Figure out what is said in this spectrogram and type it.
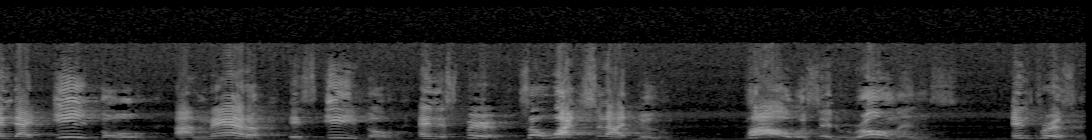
and that evil uh, matter is evil and the spirit. So what should I do? Paul was in Romans in prison.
